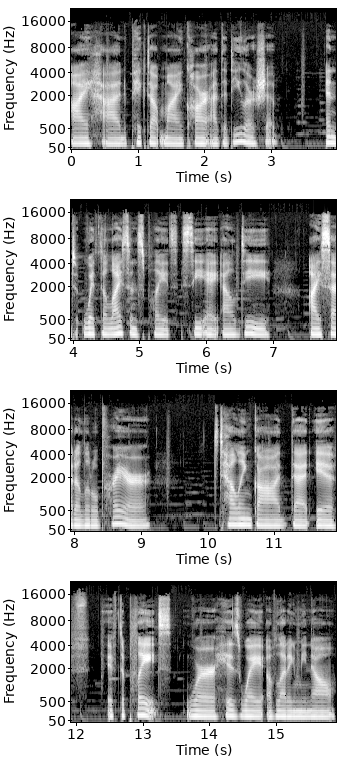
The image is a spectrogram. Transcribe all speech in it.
I had picked up my car at the dealership. And with the license plates CALD, I said a little prayer telling God that if if the plates were his way of letting me know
